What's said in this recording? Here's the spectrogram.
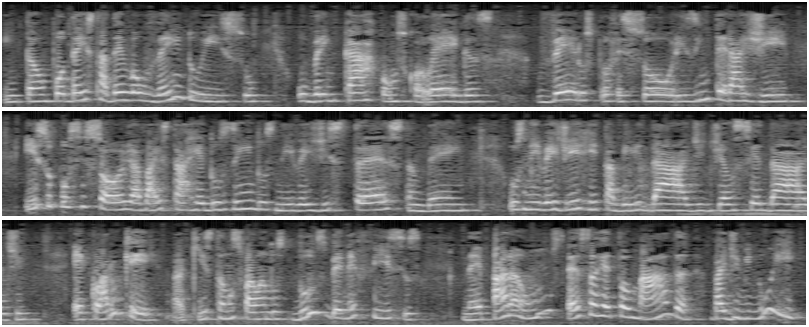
Então, poder estar devolvendo isso, o brincar com os colegas, ver os professores, interagir, isso por si só já vai estar reduzindo os níveis de estresse também, os níveis de irritabilidade, de ansiedade. É claro que aqui estamos falando dos benefícios, né? Para uns, essa retomada vai diminuir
